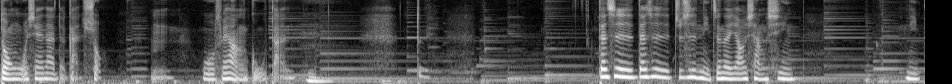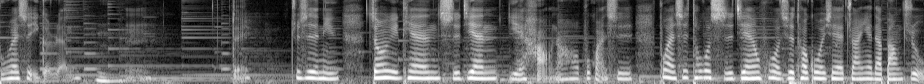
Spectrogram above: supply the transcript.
懂我现在的感受，嗯，我非常孤单，嗯但是但是就是你真的要相信，你不会是一个人，嗯。嗯，对，就是你总有一天时间也好，然后不管是不管是透过时间，或者是透过一些专业的帮助，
